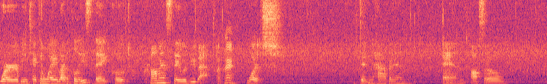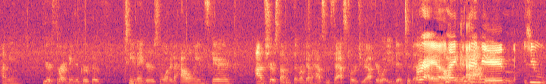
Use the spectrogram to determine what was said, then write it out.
were being taken away by the police, they quote promised they would be back, Okay. which didn't happen. And also, I mean, you're threatening a group of teenagers who wanted a Halloween scare. I'm sure some of them are going to have some sass towards you after what you did to them. Right. Not Like I happy. mean, you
